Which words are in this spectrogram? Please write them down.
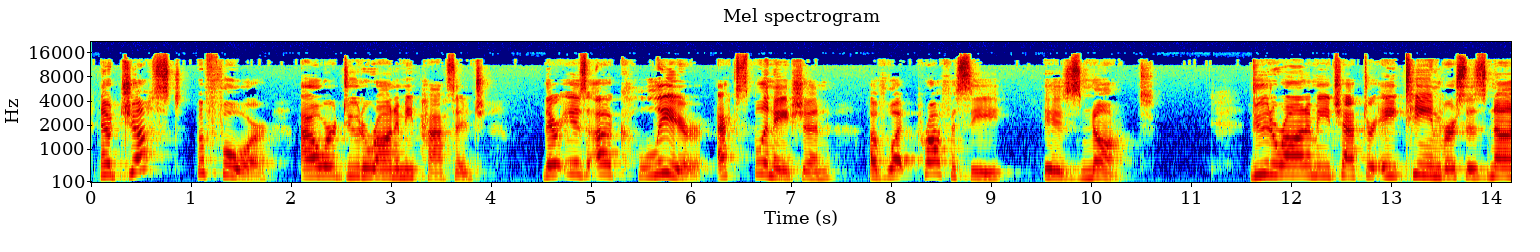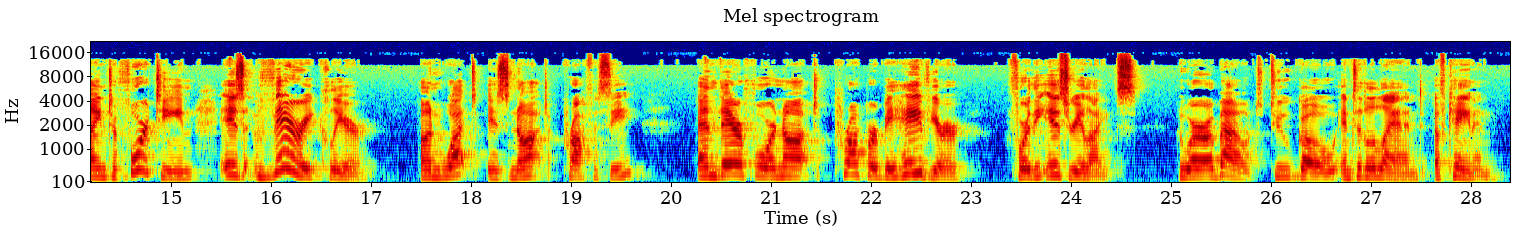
Now, just before our Deuteronomy passage, there is a clear explanation of what prophecy is not. Deuteronomy chapter 18 verses 9 to 14 is very clear on what is not prophecy and therefore not proper behavior for the Israelites who are about to go into the land of Canaan.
